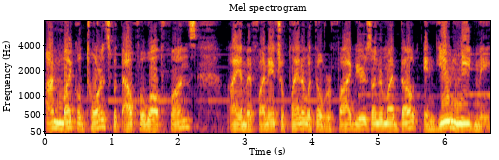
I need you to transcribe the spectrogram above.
I'm Michael Torrance with Alpha Wealth Funds. I am a financial planner with over five years under my belt, and you need me.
